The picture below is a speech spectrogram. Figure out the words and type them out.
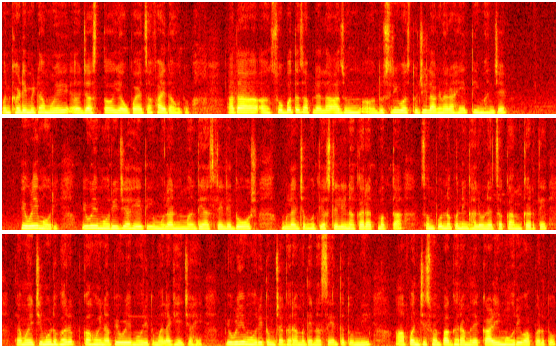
पण खडे मिठामुळे जास्त या उपायाचा फायदा होतो. आता सोबतच आपल्याला अजून दुसरी वस्तू जी लागणार आहे ती म्हणजे पिवळी मोहरी पिवळी मोहरी जी आहे ती मुलांमध्ये असलेले दोष मुलांच्या भोवती असलेली नकारात्मकता संपूर्णपणे घालवण्याचं काम करते. त्यामुळे चिमूटभर का होईना पिवळी मोहरी तुम्हाला घ्यायची आहे. पिवळी मोहरी तुमच्या घरामध्ये नसेल तर तुम्ही आपण जी स्वयंपाकघरामध्ये काळी मोहरी वापरतो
